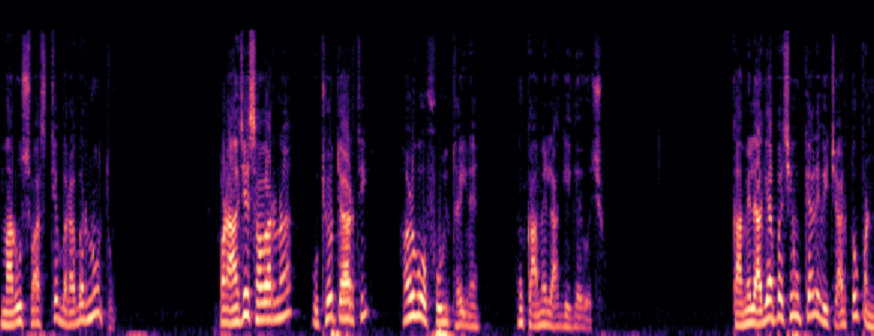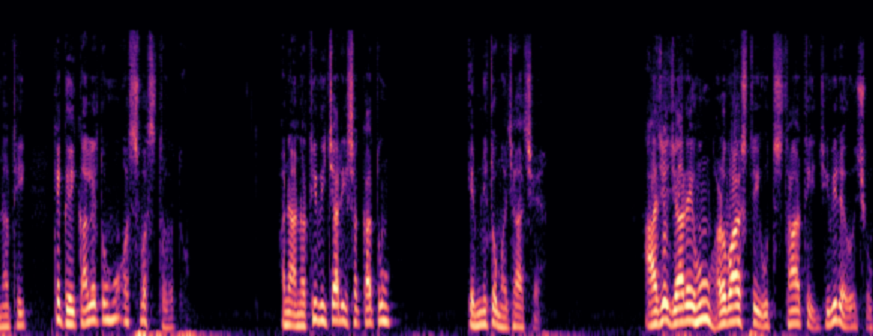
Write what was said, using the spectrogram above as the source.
મારું સ્વાસ્થ્ય બરાબર નહોતું. પણ આજે સવારના ઉઠ્યો ત્યારથી હળવો ફૂલ થઈને હું કામે લાગી ગયો છું. કામે લાગ્યા પછી હું ક્યારે વિચારતો પણ નથી કે ગઈકાલે તો હું અસ્વસ્થ હતો. અને આ નથી વિચારી શકાતું, એમની તો મજા છે. આજે જ્યારે હું હળવાશથી, ઉત્સાહથી જીવી રહ્યો છું,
